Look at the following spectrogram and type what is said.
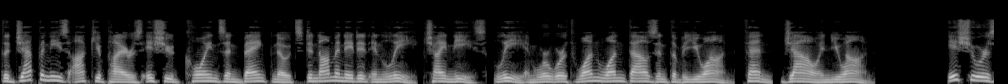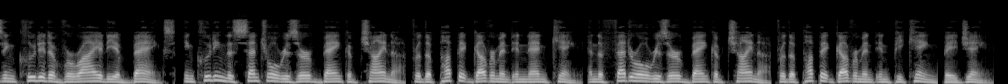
The Japanese occupiers issued coins and banknotes denominated in li Chinese, li and were worth one one-thousandth of a yuan, fen, jiao and yuan. Issuers included a variety of banks, including the Central Reserve Bank of China for the puppet government in Nanking and the Federal Reserve Bank of China for the puppet government in Peking Beijing.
